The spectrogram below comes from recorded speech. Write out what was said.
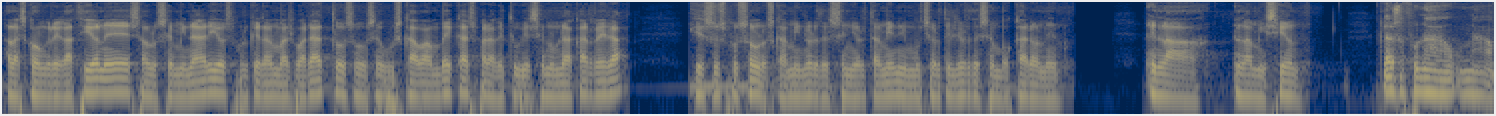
a las congregaciones, a los seminarios, porque eran más baratos o se buscaban becas para que tuviesen una carrera. Y esos pues son los caminos del Señor también y muchos de ellos desembocaron en, en, la, en la misión. Claro, eso fue una, una,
